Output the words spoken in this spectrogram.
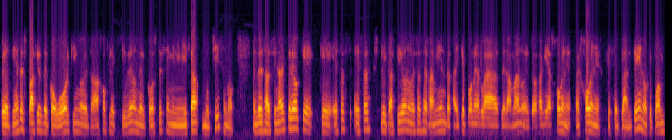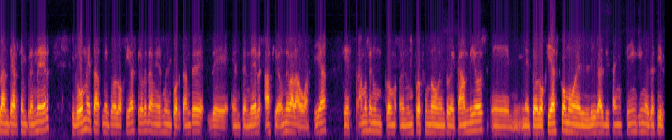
pero tienes espacios de coworking o de trabajo flexible donde el coste se minimiza muchísimo. Entonces, al final creo que, que esas, esa explicación o esas herramientas hay que ponerlas de la mano de todas aquellas jóvenes, jóvenes que se planteen o que puedan plantearse emprender. Y luego metodologías creo que también es muy importante de entender hacia dónde va la abogacía, que estamos en un, en un profundo momento de cambios, eh, metodologías como el legal design thinking, es decir,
